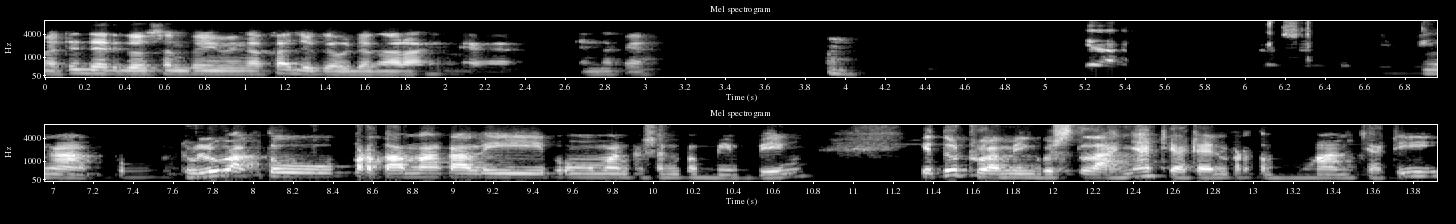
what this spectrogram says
Berarti dari dosen pembimbing kakak juga udah ngarahin kayak enak ya? dosen pembimbing aku dulu waktu pertama kali pengumuman dosen pembimbing itu dua minggu setelahnya diadain pertemuan jadi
